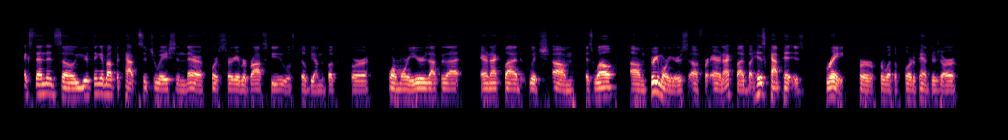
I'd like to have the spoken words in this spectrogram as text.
extended. So you're thinking about the cap situation there. Of course, Sergei Bobrovsky will still be on the book for four more years after that. Aaron Ekblad, which um, as well, um, three more years uh, for Aaron Ekblad, but his cap hit is great for for what the Florida Panthers are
